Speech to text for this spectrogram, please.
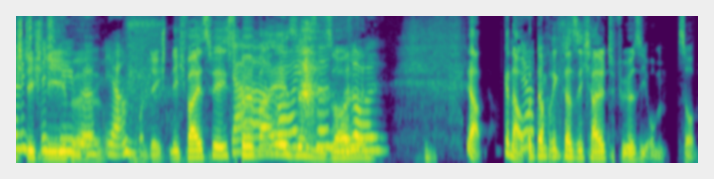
ich, dich liebe, Ja. und ich nicht weiß, wie ich es Ja, beweisen weisen soll. Ja, genau. Ja, und dann doch. bringt er sich halt für sie um. So.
